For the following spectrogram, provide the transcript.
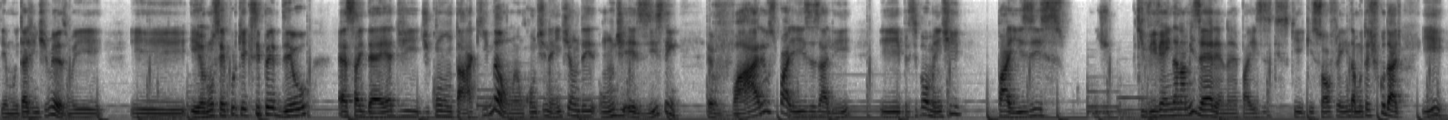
Tem muita gente mesmo. E, e, e eu não sei por que, que se perdeu essa ideia de, de contar que não, é um continente onde, onde existem vários países ali e principalmente países de, que vivem ainda na miséria, né? Países que, que, que, sofrem ainda muita dificuldade. E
